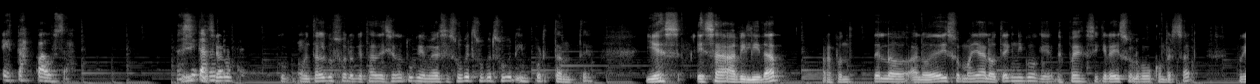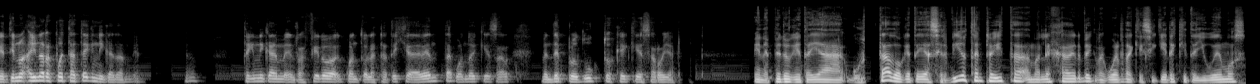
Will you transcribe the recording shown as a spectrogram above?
estas pausas. Así también. Comentar algo sobre lo que estás diciendo tú que me parece súper, súper, súper importante. Y es esa habilidad, para responder a lo de Edison Maya, a lo técnico, que después, si quieres, eso lo podemos conversar. Porque tiene, hay una respuesta técnica también. Técnica me refiero en cuanto a la estrategia de venta, cuando hay que vender productos que hay que desarrollar. Bien, espero que te haya gustado, que te haya servido esta entrevista a Marlene Haberbeck. Recuerda que si quieres que te ayudemos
